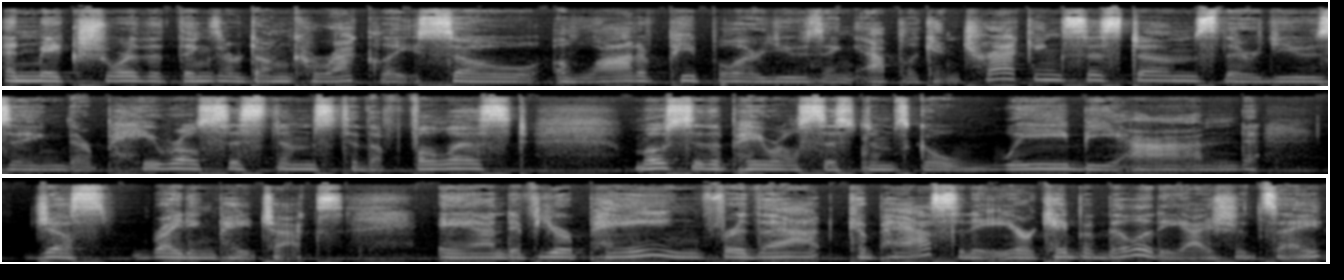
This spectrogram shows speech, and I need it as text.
And make sure that things are done correctly. So, a lot of people are using applicant tracking systems, they're using their payroll systems to the fullest. Most of the payroll systems go way beyond just writing paychecks. And if you're paying for that capacity or capability, I should say,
